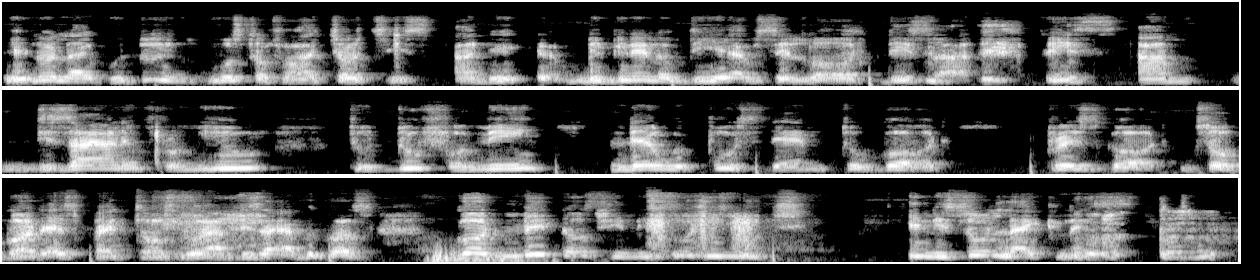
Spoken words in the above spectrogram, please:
You know, like we do in most of our churches at the uh, beginning of the year, we say, Lord, these are things I'm desiring from you to do for me. And then we post them to God. Praise God. So God expects us to have desire because God made us in his own image in his own likeness.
